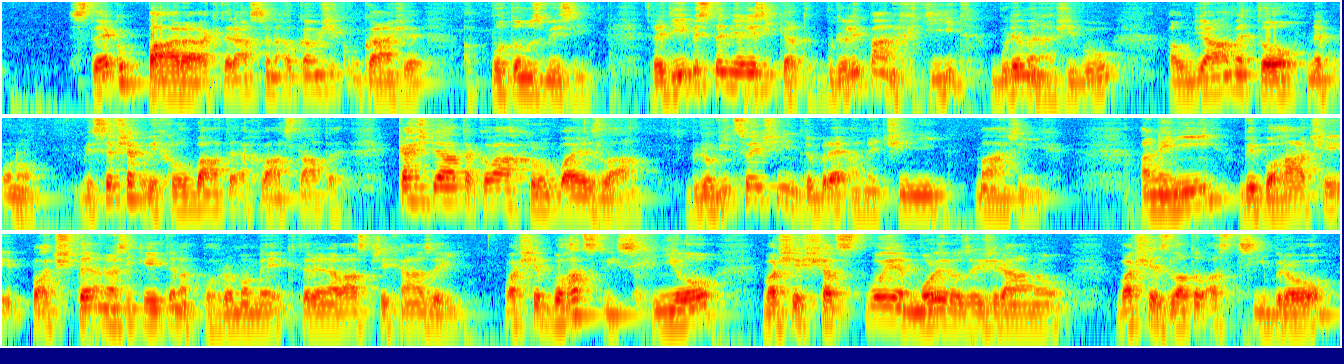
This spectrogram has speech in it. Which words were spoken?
Jste jako pára, která se na okamžik ukáže a potom zmizí. Raději byste měli říkat, bude-li pán chtít, budeme naživu a uděláme to neb ono. Vy se však vychloubáte a chvástáte. Každá taková chlouba je zlá. Kdo ví, co je činit dobré a nečiní, má hřích. A nyní, vy boháči, plačte a naříkejte nad pohromami, které na vás přicházejí. Vaše bohatství schnilo, vaše šatstvo je moli rozežráno, vaše zlato a stříbro,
